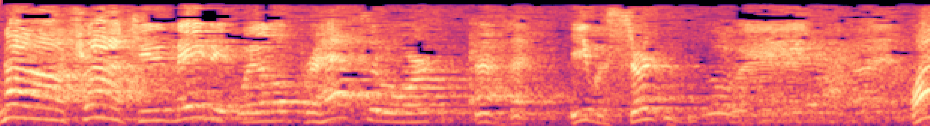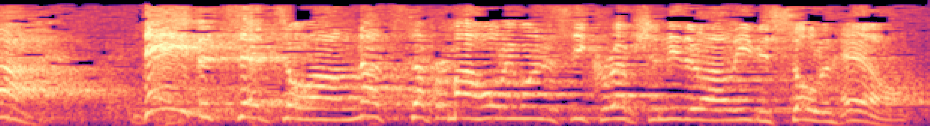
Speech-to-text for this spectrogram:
Not I'll try to, maybe it will, perhaps it'll work. he was certain. Why? David said so, I'll not suffer my Holy One to see corruption, neither will I leave his soul in hell.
